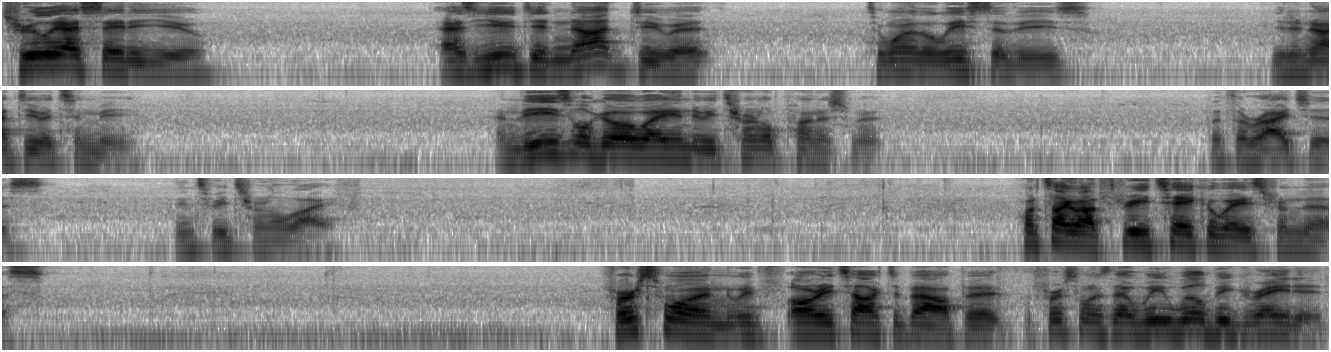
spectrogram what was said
Truly I say to you, as you did not do it to one of the least of these, you did not do it to me. And these will go away into eternal punishment, but the righteous into eternal life. I want to talk about three takeaways from this. First one we've already talked about, but the first one is that we will be graded.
